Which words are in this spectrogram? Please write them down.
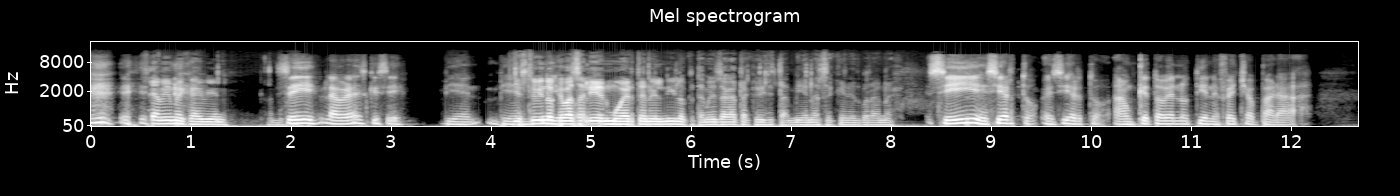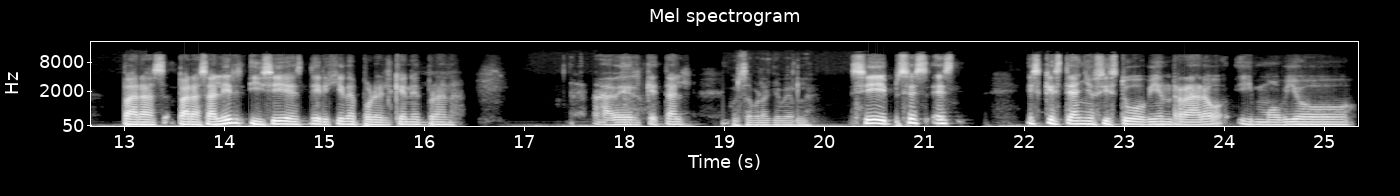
Sí, a mí me cae bien. Sí, la verdad es que sí. Bien, bien. Y estoy viendo que va a salir en Muerte en el Nilo, que también es de Agatha Christie, también hace Kenneth Branagh. Sí, es cierto, es cierto. Aunque todavía no tiene fecha para, para, para salir y sí es dirigida por el Kenneth Branagh. A ver, ¿qué tal? Pues habrá que verla. Sí, pues es, es, es que este año sí estuvo bien raro y movió,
